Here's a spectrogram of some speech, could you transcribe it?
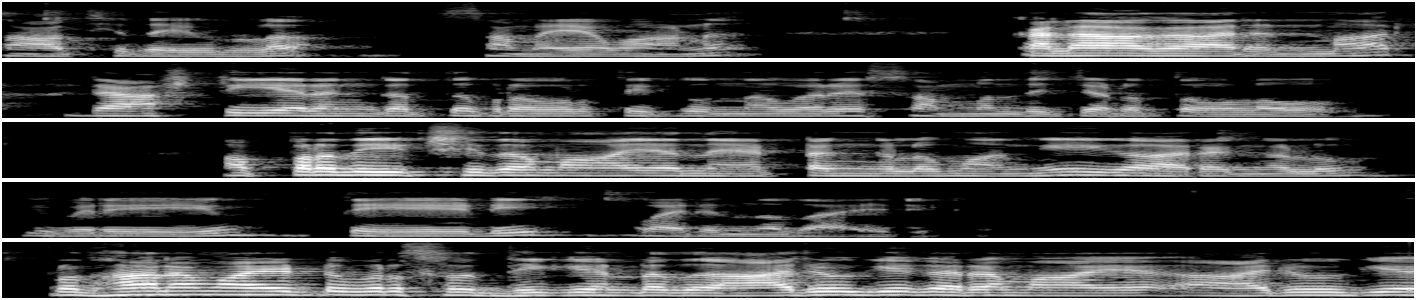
സാധ്യതയുള്ള സമയമാണ്. കലാകാരന്മാർ രാഷ്ട്രീയ രംഗത്ത് പ്രവർത്തിക്കുന്നവരെ സംബന്ധിച്ചിടത്തോളവും അപ്രതീക്ഷിതമായ നേട്ടങ്ങളും അംഗീകാരങ്ങളും ഇവരെയും തേടി വരുന്നതായിരിക്കും. പ്രധാനമായിട്ട് ഇവർ ശ്രദ്ധിക്കേണ്ടത് ആരോഗ്യകരമായ ആരോഗ്യ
